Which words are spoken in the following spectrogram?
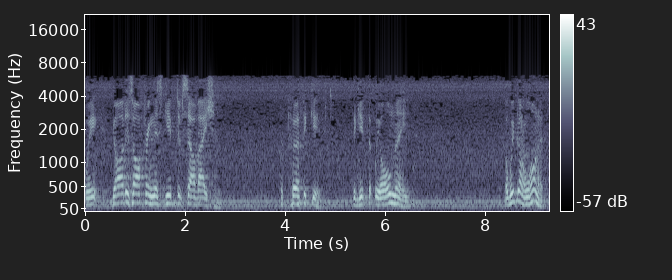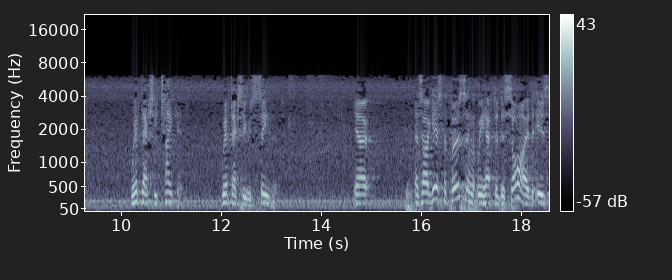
We, God is offering this gift of salvation, the perfect gift, the gift that we all need. But we've got to want it. We have to actually take it. We have to actually receive it. You know, and so I guess the first thing that we have to decide is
